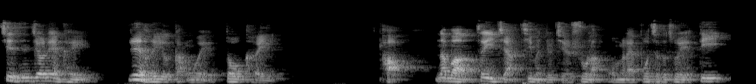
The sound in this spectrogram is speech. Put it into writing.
健身教练可以，任何一个岗位都可以。好，那么这一讲基本就结束了。我们来布置个作业：第一，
